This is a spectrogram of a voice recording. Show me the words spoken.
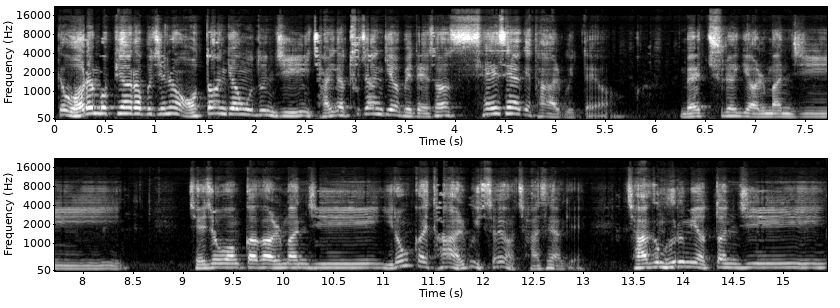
그 워렌 버핏 할아버지는 어떤 경우든지 자기가 투자한 기업에 대해서 세세하게 다 알고 있대요. 매출액이 얼마인지, 제조 원가가 얼마인지 이런 것까지 다 알고 있어요. 자세하게. 자금 흐름이 어떤지,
